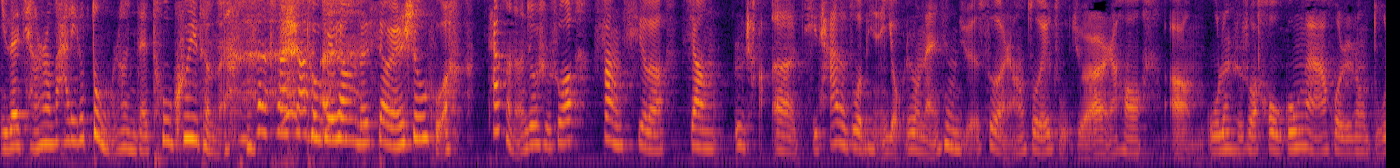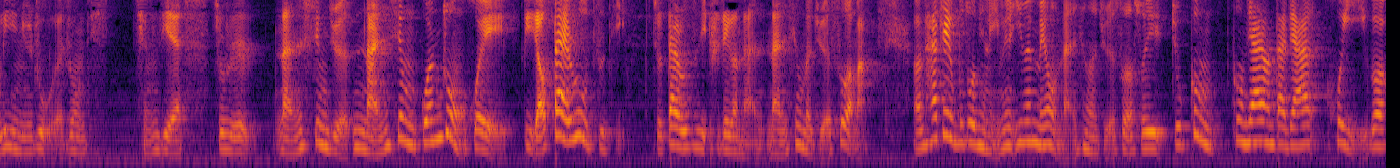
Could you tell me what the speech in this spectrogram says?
你在墙上挖了一个洞，然后你在偷窥他们，偷窥他们的校园生活。他可能就是说放弃了像日常呃其他的作品有这种男性角色，然后作为主角，然后呃无论是说后宫啊或者这种独立女主的这种情情节，就是男性角男性观众会比较代入自己。就带入自己是这个男男性的角色嘛，然后他这部作品里，因为因为没有男性的角色，所以就更更加让大家会以一个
